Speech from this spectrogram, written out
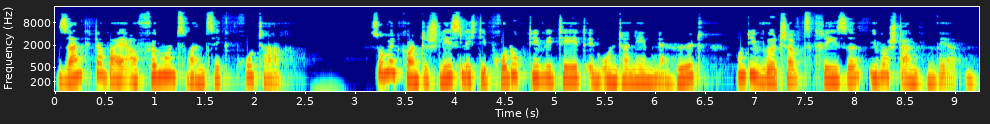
sank dabei auf 25 pro Tag. Somit konnte schließlich die Produktivität im Unternehmen erhöht und die Wirtschaftskrise überstanden werden.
